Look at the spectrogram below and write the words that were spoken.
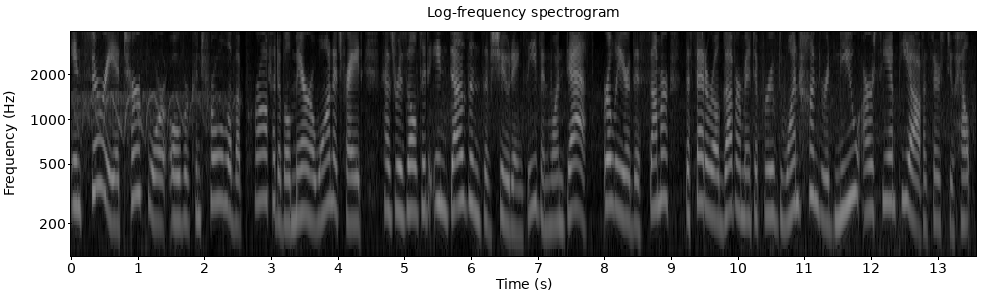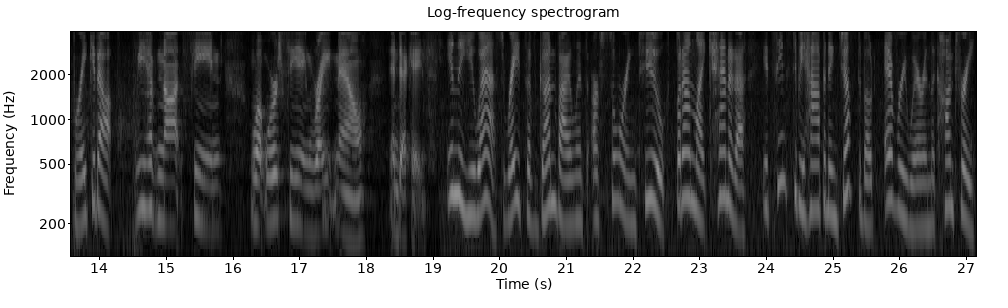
In Surrey, a turf war over control of a profitable marijuana trade has resulted in dozens of shootings, even one death. Earlier this summer, the federal government approved 100 new RCMP officers to help break it up. We have not seen what we're seeing right now in decades. In the U.S., rates of gun violence are soaring too. But unlike Canada, it seems to be happening just about everywhere in the country.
